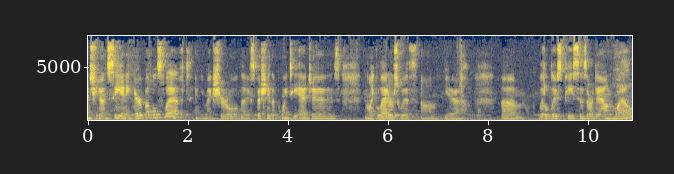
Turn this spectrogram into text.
Once you don't see any air bubbles left, and you make sure all the, especially the pointy edges, and like letters with, um, yeah, um, little loose pieces are down well,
